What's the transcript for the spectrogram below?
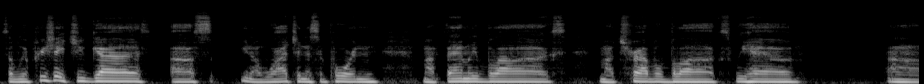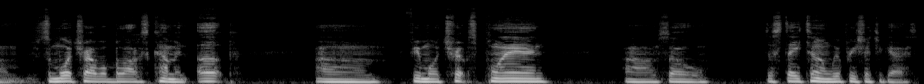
So we appreciate you guys, uh, you know, watching and supporting my family vlogs, my travel blogs. We have um, some more travel blogs coming up. Um, a few more trips planned. Um, so just stay tuned. We appreciate you guys.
